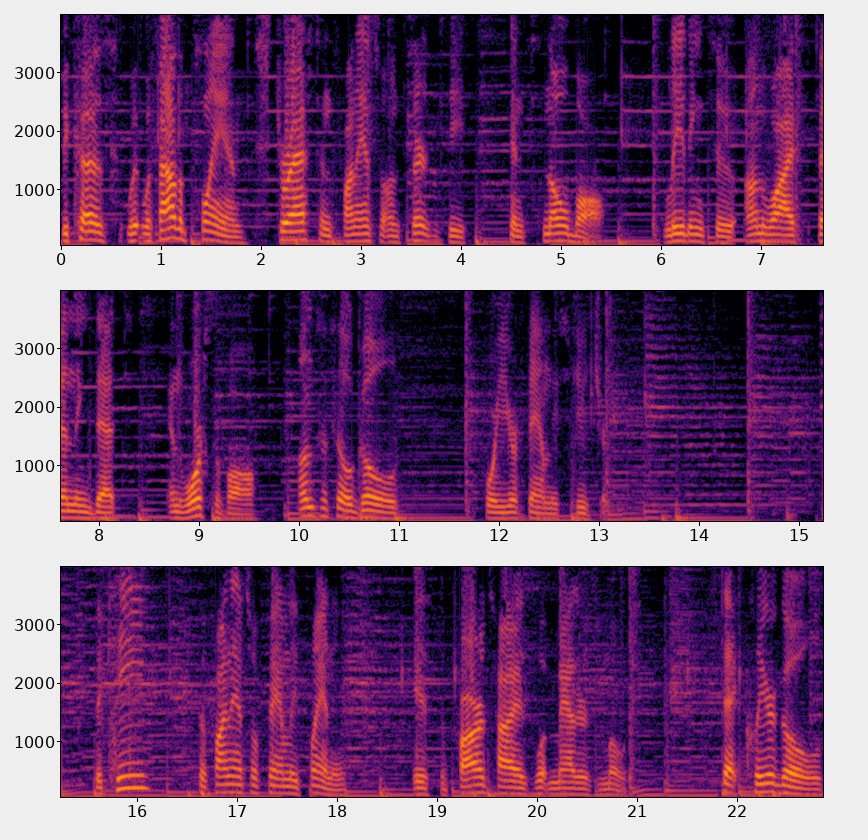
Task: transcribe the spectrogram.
because w- without a plan, stress and financial uncertainty can snowball, leading to unwise spending debt, and worst of all, unfulfilled goals for your family's future. The key to financial family planning is to prioritize what matters most, set clear goals,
